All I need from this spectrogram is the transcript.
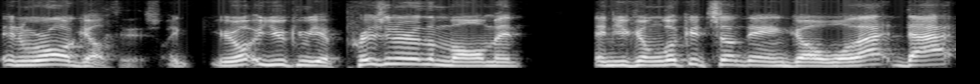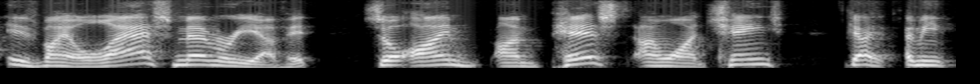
and we're all guilty of this. Like you you can be a prisoner of the moment and you can look at something and go, well, that that is my last memory of it. So I'm I'm pissed. I want change. Guys, I mean,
